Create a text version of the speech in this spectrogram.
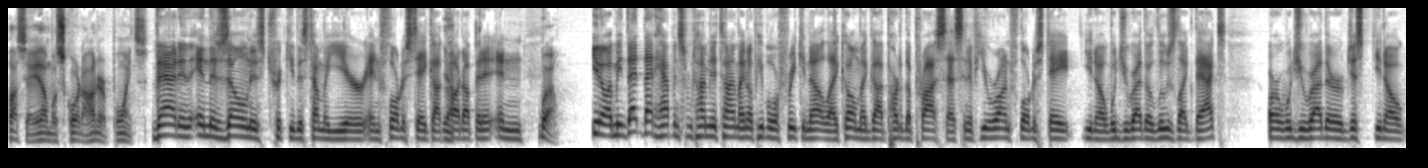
Plus, they almost scored 100 points. that in, in the zone is tricky this time of year, and Florida State got Yeah. caught up in it. And Well, you know, I mean that that happens from time to time. I know people were freaking out, like, "Oh my God, part of the process." And if you were on Florida State, you know, would you rather lose like that, or would you rather just you know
